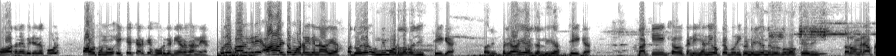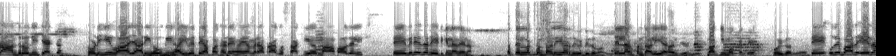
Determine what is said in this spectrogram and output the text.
ਬਹੁਤ ਨੇ ਵੀਰੇ ਦੇ ਕੋਲ। ਆਓ ਤੁਹਾਨੂੰ ਇੱਕ ਇੱਕ ਕਰਕੇ ਹੋਰ ਗੱਡੀਆਂ ਦਿਖਾਉਂਦੇ ਆ ਉਹਦੇ ਬਾਅਦ ਵੀਰੇ ਆਹ ਆਲਟੋ ਮਾਡਲ ਕਿੰਨਾ ਆ ਗਿਆ? ਆ 2019 ਮਾਡਲ ਆ ਭਾਜੀ। ਠੀਕ ਹੈ। ਹਾਂਜੀ 50000 ਚੱਲੀ ਆ। ਠੀਕ ਹੈ। ਬਾਕੀ ਕੰਡੀਸ਼ਨ ਦੀ ਓਕੇ ਪੂਰੀ? ਕੰਡੀਸ਼ਨ ਦੀ ਬਿਲਕੁਲ ਓਕੇ ਜੀ। ਕਰੋ ਮੇਰਾ ਭਰਾ ਅੰਦਰੋਂ ਦੀ ਚੈੱਕ ਥੋੜੀ ਜੀ ਆਵਾਜ਼ ਆ ਰਹੀ ਹੋਊਗੀ ਹਾਈਵੇ ਤੇ ਆਪਾਂ ਖੜੇ ਹੋਏ ਆ। ਮੇਰਾ ਭਰਾ ਗੁਸਤਾਖੀ ਮਾਫ ਆ ਉਹਦੇ ਲਈ। ਤੇ ਵੀਰੇ ਇਹਦਾ ਰੇਟ ਕਿੰਨਾ ਦੇਣਾ? ਆ 3 ਲੱਖ 45000 ਦੀ ਗੱਡੀ ਦੇਵਾਂਗੇ। 3 ਲੱਖ 45000 ਹਾਂਜੀ ਹਾਂਜੀ। ਬਾਕੀ ਮੌਕੇ ਤੇ। ਕੋਈ ਗੱਲ ਨਹੀਂ। ਤੇ ਉਹਦੇ ਬਾਅਦ ਇਹਦਾ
